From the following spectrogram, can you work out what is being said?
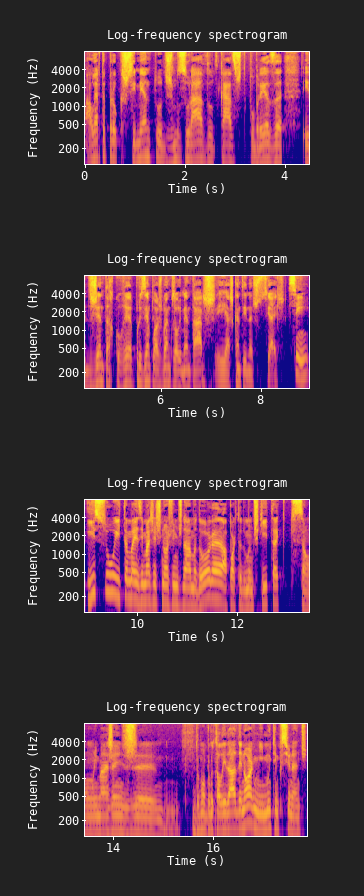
alerta para o crescimento desmesurado de casos de pobreza e de gente a recorrer, por exemplo, aos bancos alimentares e às cantinas sociais. Sim, isso e também as imagens que nós vimos na Amadora, à porta de uma mesquita, que são imagens uh, de uma brutalidade enorme e muito impressionantes.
